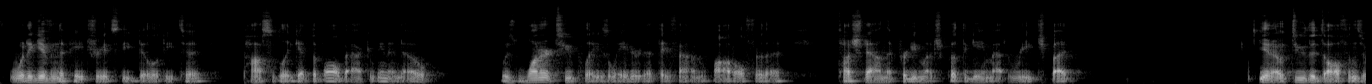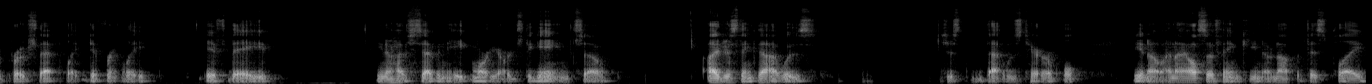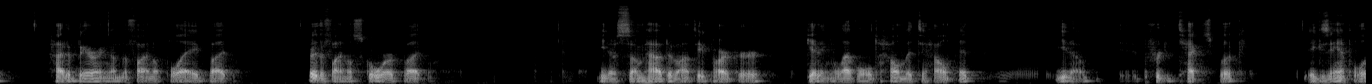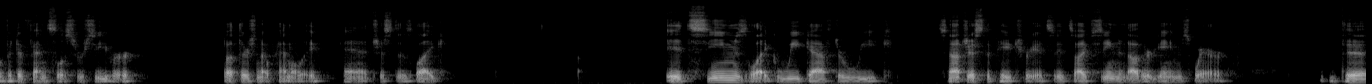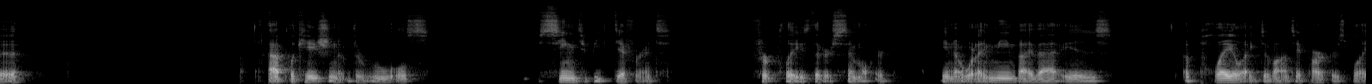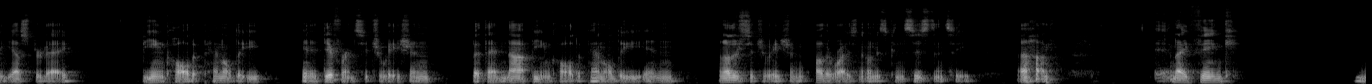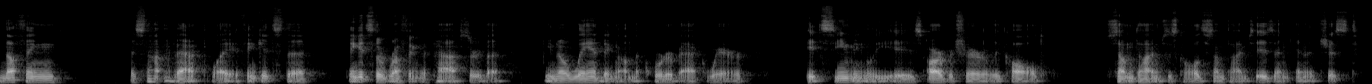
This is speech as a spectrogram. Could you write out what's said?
would have given the Patriots the ability to possibly get the ball back. I mean, I know it was one or two plays later that they found Waddle for the touchdown that pretty much put the game out of reach, but you know, do the Dolphins approach that play differently if they you know, have seven, eight more yards to gain. So I just think that was just, that was terrible, you know, and I also think, you know, not that this play had a bearing on the final play, but, or the final score, but, you know, somehow DeVante Parker getting leveled helmet to helmet, you know, pretty textbook example of a defenseless receiver, but there's no penalty. And it just is like, it seems like week after week. It's not just the Patriots. It's I've seen in other games where the application of the rules seem to be different for plays that are similar. You know what I mean by that is a play like DeVante Parker's play yesterday being called a penalty in a different situation, but then not being called a penalty in another situation otherwise known as consistency. Um, and I think nothing. It's not that play. I think it's the. I think it's the roughing the pass or the, you know, landing on the quarterback where it seemingly is arbitrarily called. Sometimes is called, sometimes isn't, and it's just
